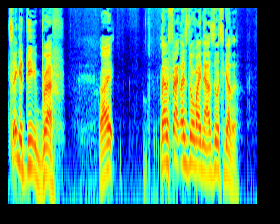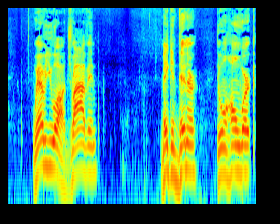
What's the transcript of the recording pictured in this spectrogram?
Take a deep breath, right? Matter of fact, let's do it right now. Let's do it together. Wherever you are, driving, making dinner, doing homework,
